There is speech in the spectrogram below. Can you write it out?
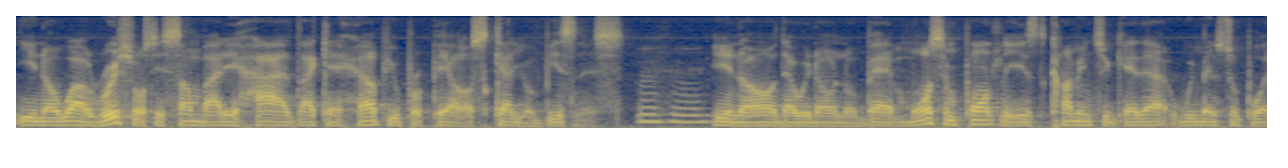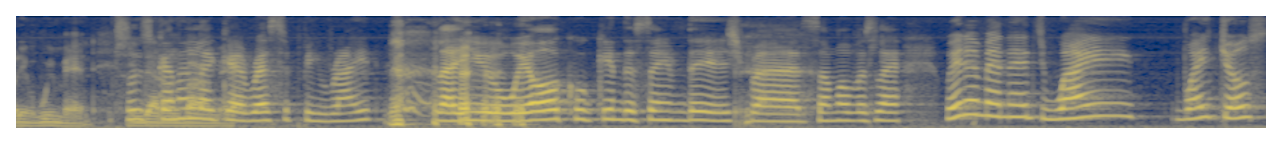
you know, what resources somebody has that can help you prepare or scale your business, mm-hmm. you know, that we don't know. But most importantly, is coming together, women supporting women. So it's kind of like a recipe, right? like you, we all cooking the same dish, but some of us like, wait a minute, why, why yours,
